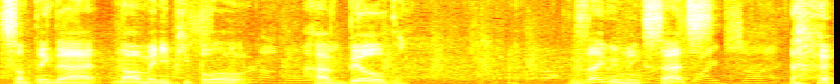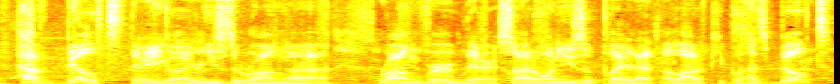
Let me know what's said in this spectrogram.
something that not many people have built. Does that even make sense? have built. There you go. I used the wrong uh, wrong verb there. So I don't want to use a player that a lot of people has built.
